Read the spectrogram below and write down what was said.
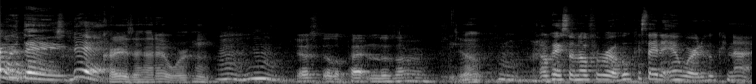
everything. Yeah. Crazy how that work, huh? That's still a patent design. Yep. Okay, so no, for real, who can say the N word? Who cannot?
